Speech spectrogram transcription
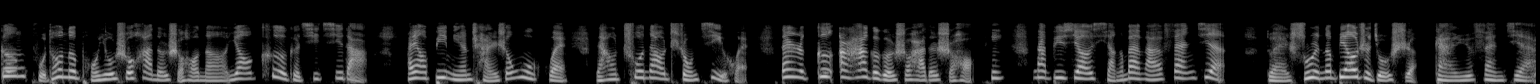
跟普通的朋友说话的时候呢，要客客气气的，还要避免产生误会，然后戳到这种忌讳。但是跟二哈哥哥说话的时候，嘿，那必须要想个办法犯贱。对，熟人的标志就是敢于犯贱。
